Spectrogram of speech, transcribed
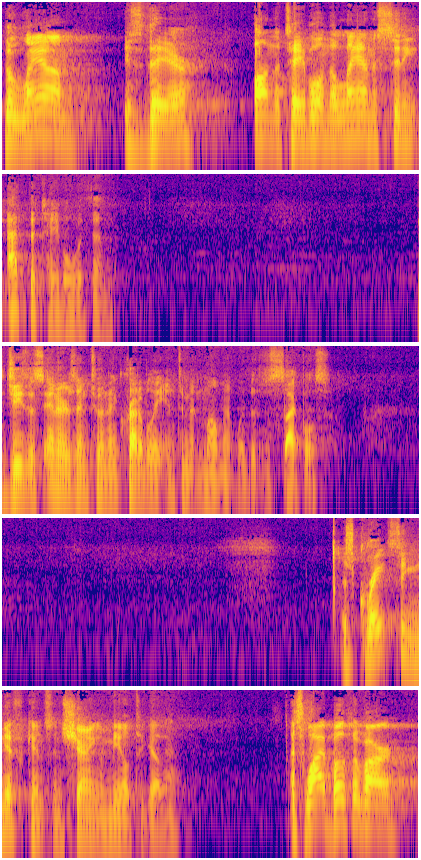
the lamb is there on the table, and the Lamb is sitting at the table with them. Jesus enters into an incredibly intimate moment with his disciples. There's great significance in sharing a meal together. That's why both of our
